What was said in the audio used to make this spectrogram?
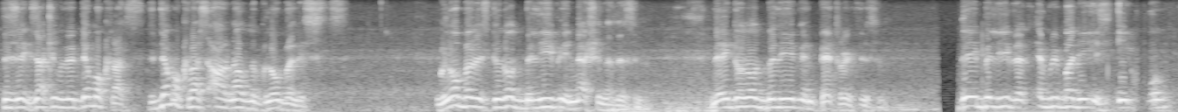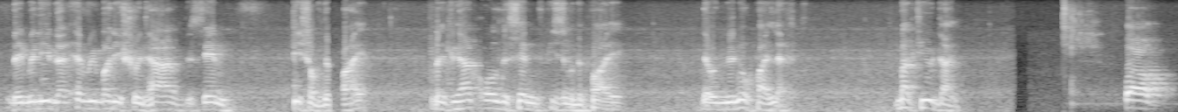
this is exactly what the Democrats. The Democrats are now the globalists. Globalists do not believe in nationalism. They do not believe in patriotism. They believe that everybody is equal. They believe that everybody should have the same piece of the pie. But if you have all the same piece of the pie, there will be no pie left. Back to you, Dan. Well,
